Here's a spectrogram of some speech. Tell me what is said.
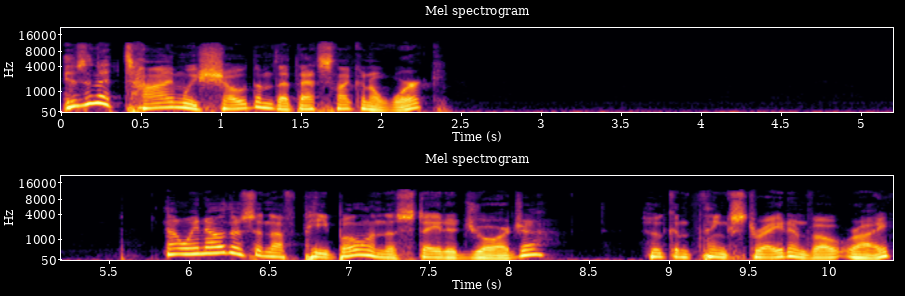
Isn't it time we showed them that that's not going to work? Now, we know there's enough people in the state of Georgia who can think straight and vote right.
